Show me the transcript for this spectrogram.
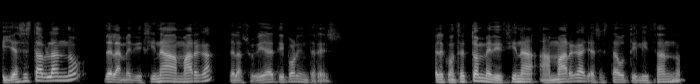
y ya se está hablando de la medicina amarga de la subida de tipos de interés. El concepto de medicina amarga ya se está utilizando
